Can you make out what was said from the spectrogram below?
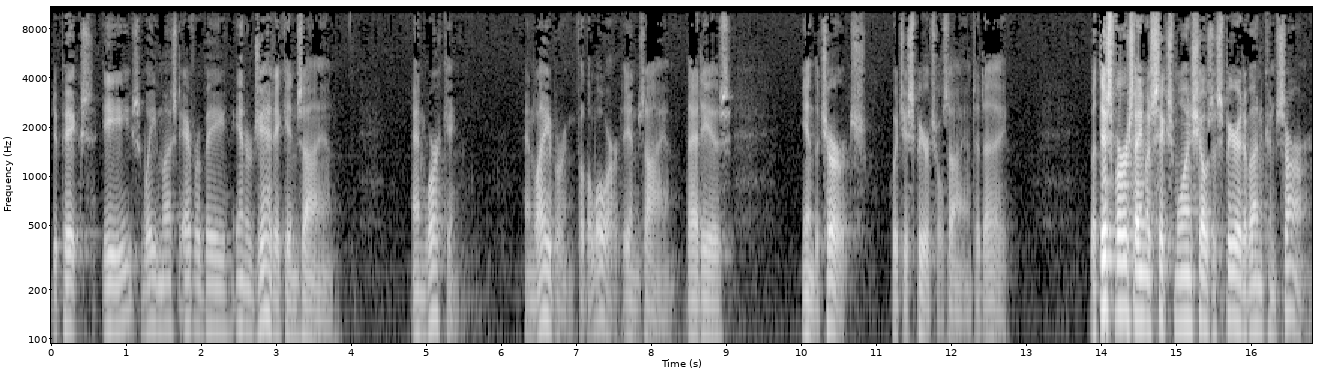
depicts ease. We must ever be energetic in Zion and working and laboring for the Lord in Zion. That is, in the church, which is spiritual Zion today. But this verse, Amos 6 1, shows a spirit of unconcern.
